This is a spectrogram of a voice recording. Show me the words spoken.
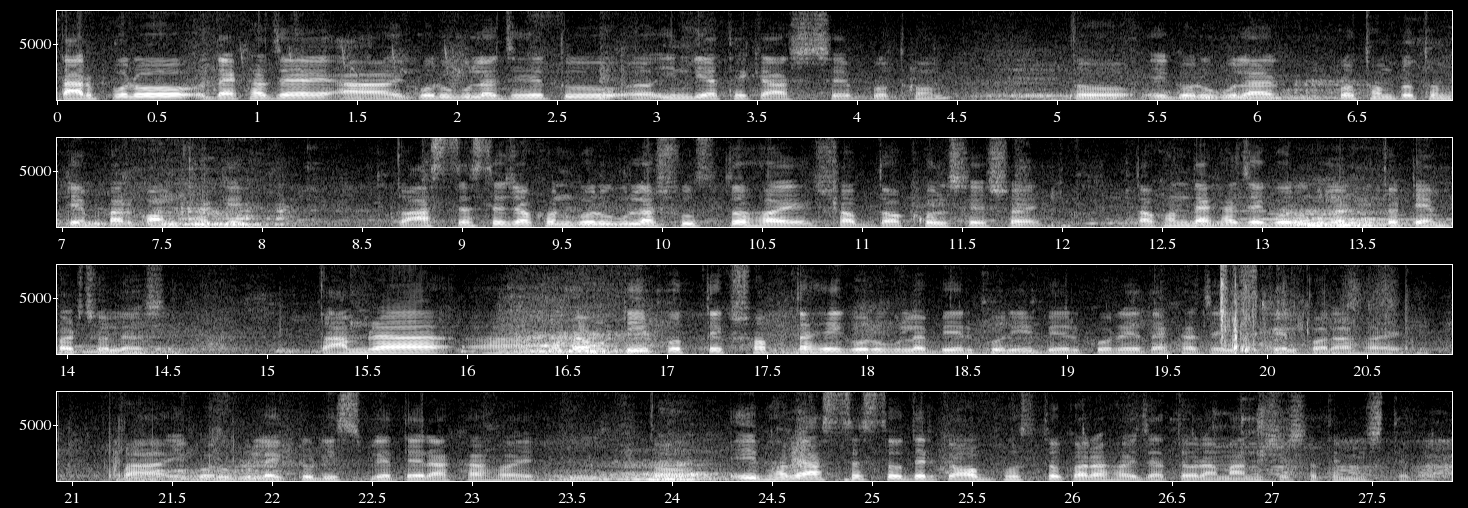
তারপরও দেখা যায় আহ, গরুগুলা যেহেতু ইন্ডিয়া থেকে আসছে প্রথম তো এই গরুগুলার প্রথম প্রথম টেম্পার কম থাকে। তো আস্তে আস্তে যখন গরুগুলা সুস্থ হয়, সব দখল শেষ হয়, তখন দেখা যায় গরুগুলোর ভিতর টেম্পার চলে আসে। তো আমরা মোটামুটি প্রত্যেক সপ্তাহে গরুগুলা বের করি। বের করে দেখা যায় স্কেল করা হয় বা এই গরুগুলো একটু ডিসপ্লেতে রাখা হয়। তো এইভাবে আস্তে আস্তে ওদেরকে অভ্যস্ত করা হয় যাতে ওরা মানুষের সাথে মিশতে পারে।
